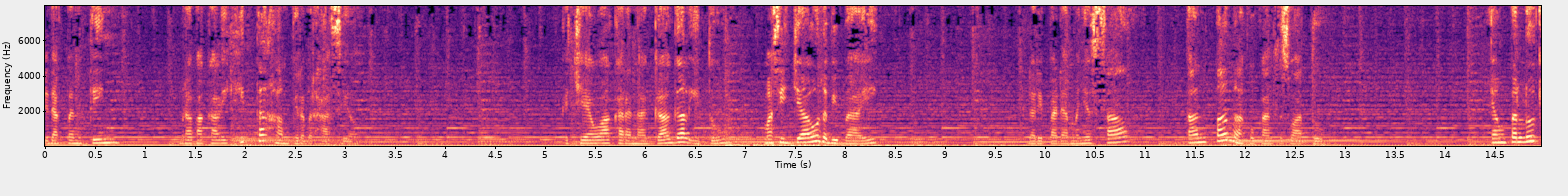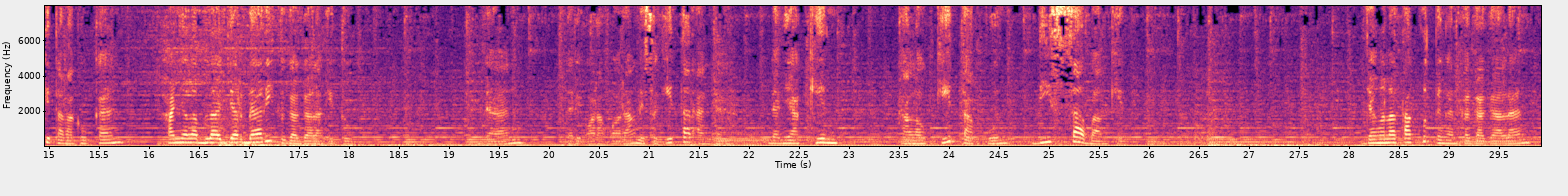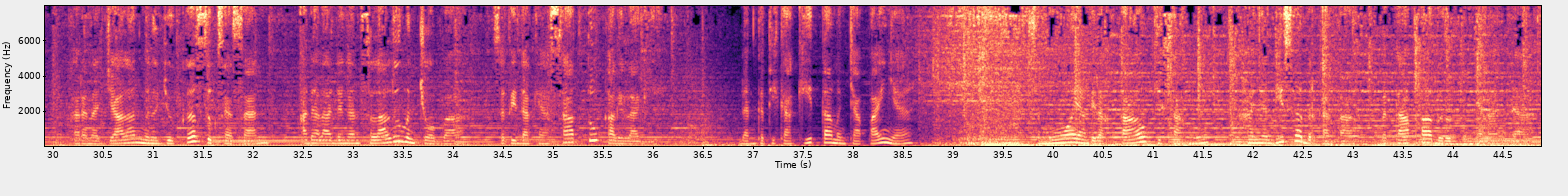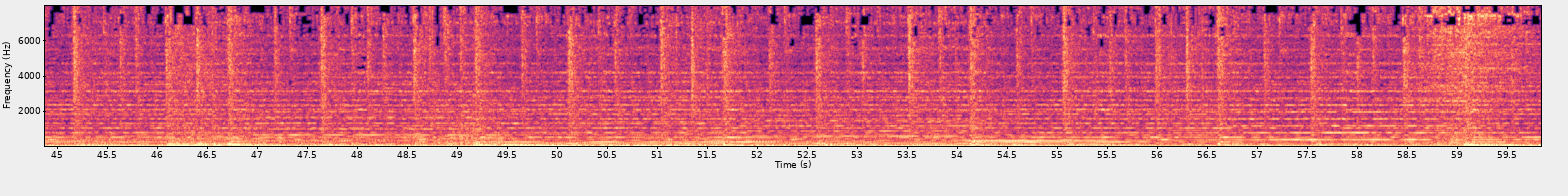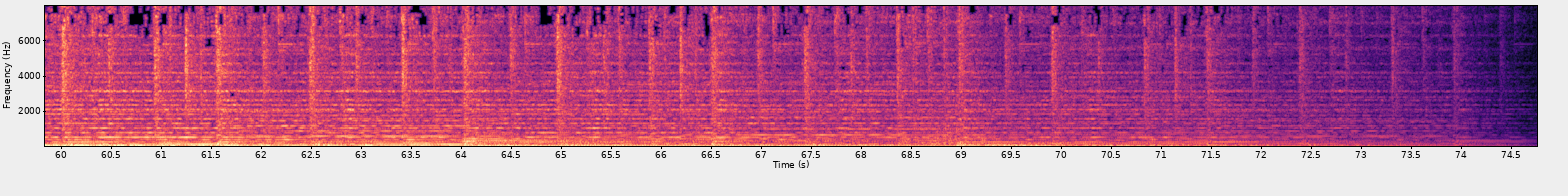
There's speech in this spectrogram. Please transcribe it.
Tidak penting berapa kali kita hampir berhasil. Kecewa karena gagal itu masih jauh lebih baik daripada menyesal tanpa melakukan sesuatu. Yang perlu kita lakukan hanyalah belajar dari kegagalan itu dan dari orang-orang di sekitar Anda, dan yakin kalau kita pun bisa bangkit. Janganlah takut dengan kegagalan, karena jalan menuju kesuksesan adalah dengan selalu mencoba setidaknya satu kali lagi. Dan ketika kita mencapainya, semua yang tidak tahu kisahmu hanya bisa berkata betapa beruntungnya Anda.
